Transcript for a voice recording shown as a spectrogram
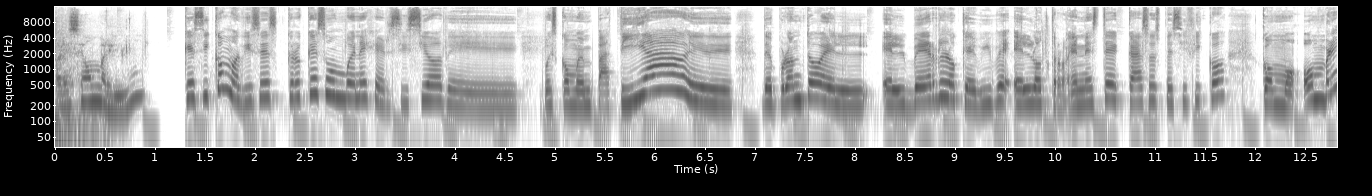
Parece hombre, ¿no? Que sí, como dices, creo que es un buen ejercicio de, pues como empatía, eh, de pronto el, el ver lo que vive el otro. En este caso específico, como hombre,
